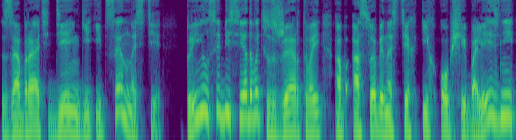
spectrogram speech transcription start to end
забрать деньги и ценности, принялся беседовать с жертвой об особенностях их общей болезни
